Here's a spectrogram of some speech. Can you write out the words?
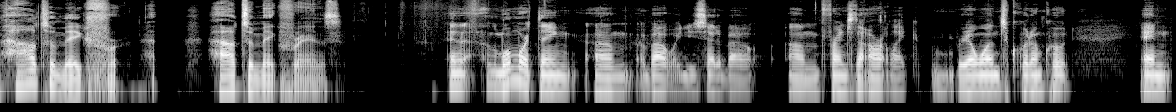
how to make fr- how to make friends? And one more thing um, about what you said about um, friends that aren't like real ones, quote unquote. And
